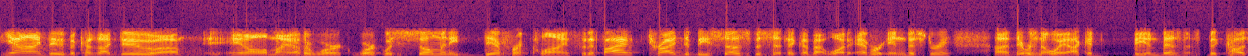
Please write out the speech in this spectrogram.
Yeah, I do because I do uh, in all of my other work work with so many different clients that if I tried to be so specific about whatever industry, uh, there was no way I could be in business because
